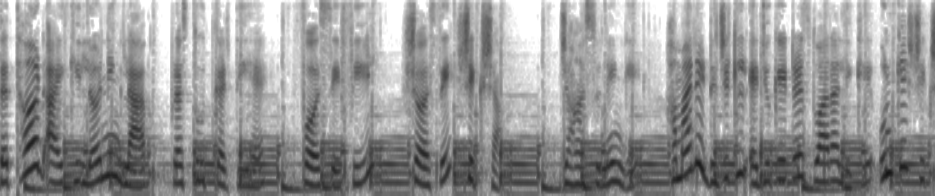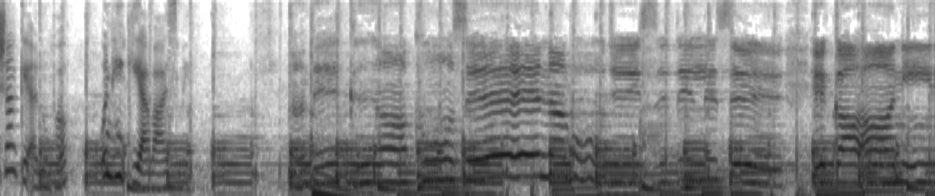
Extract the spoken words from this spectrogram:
द थर्ड आई की लर्निंग लैब प्रस्तुत करती है फ से फ़ील्ड श से शिक्षा। जहाँ सुनेंगे हमारे डिजिटल एजुकेटर्स द्वारा लिखे उनके शिक्षा के अनुभव उन्हीं की आवाज़ में। देख से, न बूझ इस दिल से। कहानी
